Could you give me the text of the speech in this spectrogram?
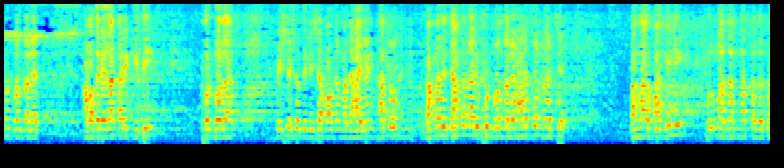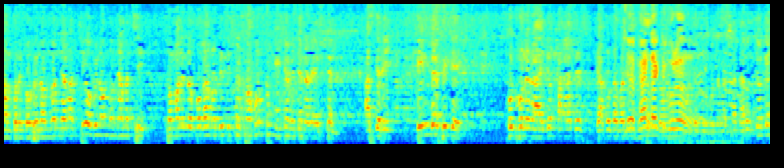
ফুটবল দলের আমাদের এলাকারই কৃতি ফুটবলার, বিশেষ অতিথি হিসেবে আমাদের মাঝে আইরিন খাতুন। বাংলাদেশ জাতীয় নারী ফুটবল দলের আরেকজন রয়েছে, বাংলার বাঘিনী সুরমা জান্নাত, তাদেরকে আন্তরিক অভিনন্দন জানাচ্ছি। অভিনন্দন জানাচ্ছি সম্মানিত প্রধান অতিথি সমর্থক হিসেবে জেনে এসেছেন। আজকের এই দিনব্যাপী যে ফুটবলের আয়োজন বাংলাদেশ জাতীয়তাবাদী শাখার উদ্যোগে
